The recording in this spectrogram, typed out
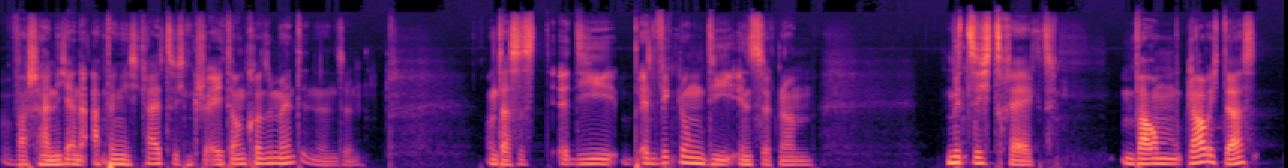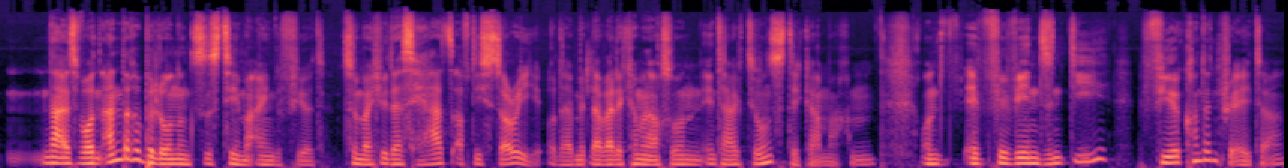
wahrscheinlich eine Abhängigkeit zwischen Creator und KonsumentInnen sind. Und das ist äh, die Entwicklung, die Instagram mit sich trägt. Warum glaube ich das? Na, es wurden andere Belohnungssysteme eingeführt. Zum Beispiel das Herz auf die Story. Oder mittlerweile kann man auch so einen Interaktionssticker machen. Und äh, für wen sind die? Für Content Creator.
